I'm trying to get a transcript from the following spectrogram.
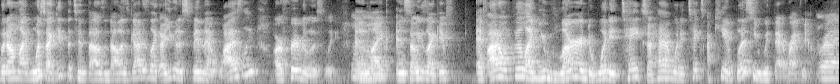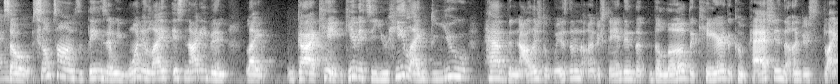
But I'm like, once I get the ten thousand dollars, God is like, are you gonna spend that wisely or frivolously? And Mhm. like, and so He's like, if if I don't feel like you've learned what it takes or have what it takes, I can't bless you with that right now. right. So sometimes the things that we want in life, it's not even like God can't give it to you. He like, do you have the knowledge, the wisdom, the understanding, the the love, the care, the compassion, the under like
